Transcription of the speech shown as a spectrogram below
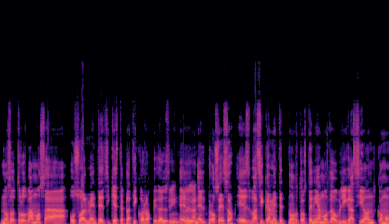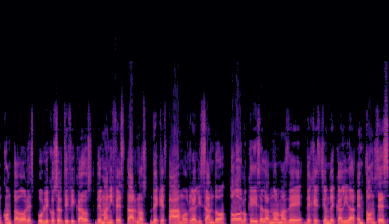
nosotros vamos a, usualmente, si quieres te platico rápido el, el, proceso, es básicamente nosotros teníamos la obligación como contadores públicos certificados de manifestarnos de que estábamos realizando todo lo que dicen las normas de, de gestión de calidad. Entonces,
